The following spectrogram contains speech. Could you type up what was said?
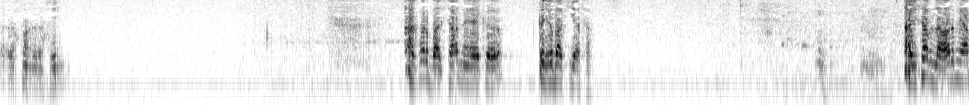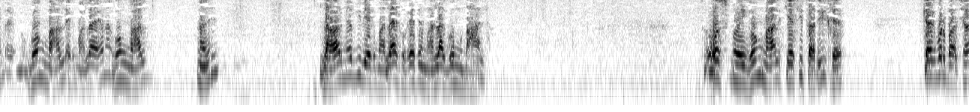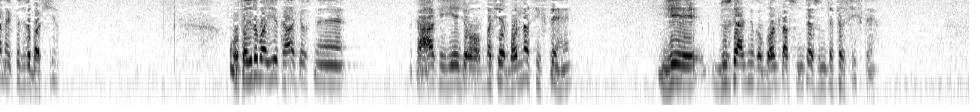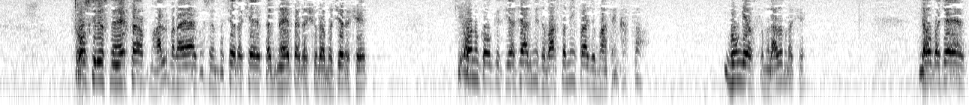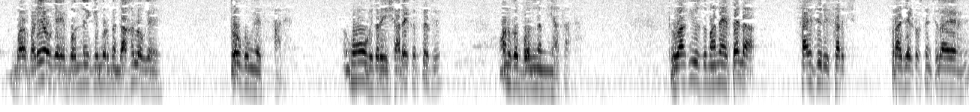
الرحمن الرحیم۔ اکبر بادشاہ نے ایک تجربہ کیا تھا۔ علی صاحب، لاہور میں اب گونگ محل ایک محلہ ہے نا، گونگ محل۔ ہاں جی۔ لاہور میں ابھی بھی ایک محلہ ہے، اس کو کہتے ہیں محلہ گنگ محل۔ تو اس میں گنگ محل کی ایسی تاریخ ہے کہ اکبر بادشاہ نے ایک تجربہ کیا۔ وہ تجربہ یہ تھا کہ اس نے کہا کہ یہ جو بچے بولنا سیکھتے ہیں، یہ دوسرے آدمی کو بولتا، سنتے سنتے پھر سیکھتے ہیں۔ تو اس کے لیے اس نے ایسا محل بنایا کہ اس میں بچے رکھے نئے پیدا شدہ بچے رکھے کہ ان کو کسی ایسے آدمی سے واسطہ نہیں پڑا جو باتیں کرتا ہو۔ گونگے اس کے ملازم رکھے۔ جب وہ بچے بڑے ہو گئے، بولنے کی عمر میں داخل ہو گئے تو گونگے تھے سارے، گونگوں کی طرح اشارے کرتے تھے۔ ان کو بولنا نہیں آتا تھا۔ تو واقعی اس زمانے میں پہلا سائنسی ریسرچ پروجیکٹ اس نے چلایا ہے۔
